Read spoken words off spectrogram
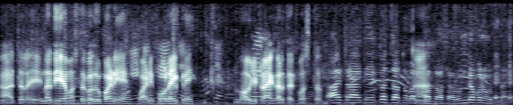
हां चला हे नदी आहे मस्त गदू पाणी आहे. पाणी खोल आहे इकडे. भाऊजी ट्राय करतायत मस्त. काय ट्राय ते एकच जातो हा? असा रुंद पण होत नाही.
